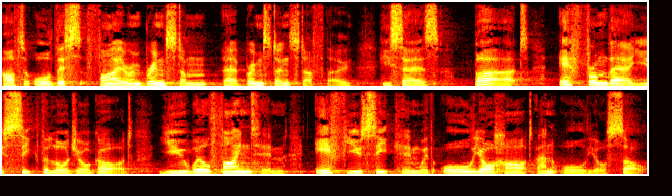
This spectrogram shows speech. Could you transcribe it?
After all this fire and brimstone, uh, brimstone stuff, though, he says, But if from there you seek the Lord your God, you will find him if you seek him with all your heart and all your soul.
